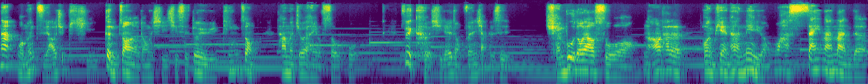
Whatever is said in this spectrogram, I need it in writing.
那我们只要去提更重要的东西，其实对于听众他们就会很有收获。最可惜的一种分享就是全部都要说，然后他的投影片、他的内容哇塞满满的。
